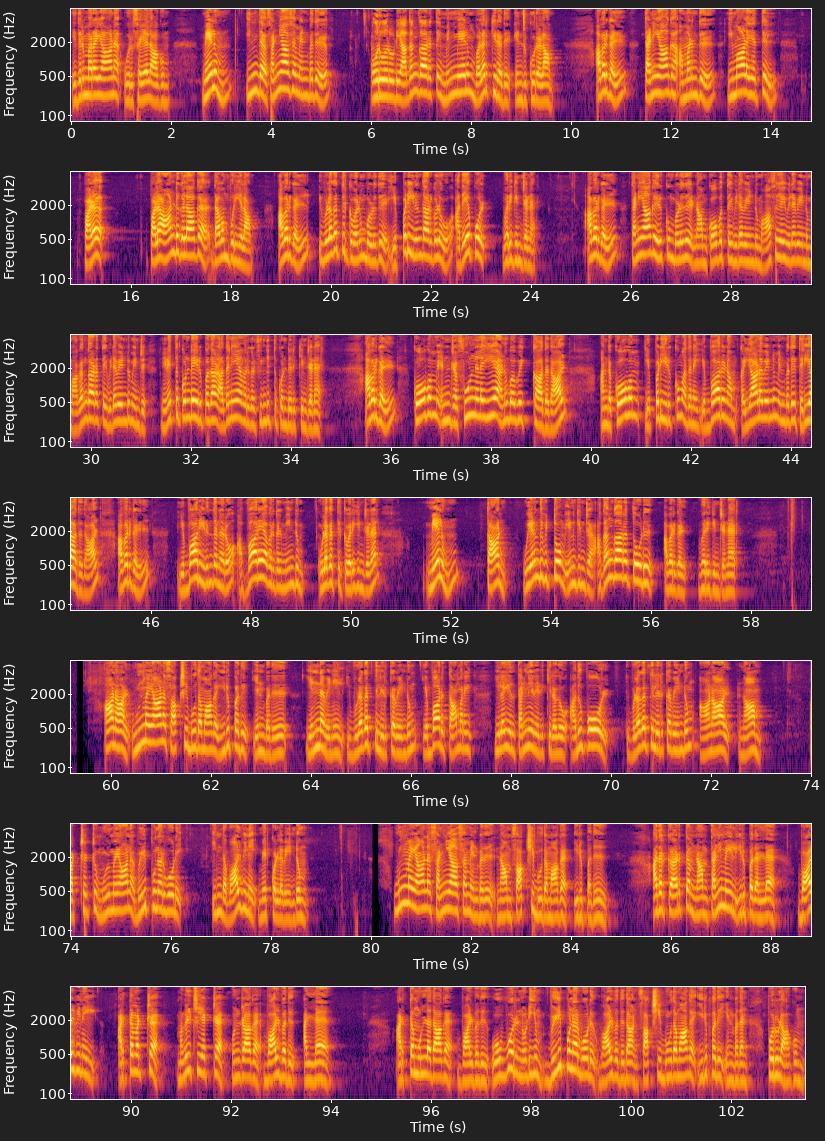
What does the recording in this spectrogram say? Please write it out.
எதிர்மறையான ஒரு செயலாகும். மேலும் இந்த சந்நியாசம் என்பது ஒருவருடைய அகங்காரத்தை மென்மேலும் வளர்க்கிறது என்று கூறலாம். அவர்கள் தனியாக அமர்ந்து இமாலயத்தில் பல பல ஆண்டுகளாக தவம் புரியலாம். அவர்கள் இவ்வுலகத்திற்கு வரும்பொழுது எப்படி இருந்தார்களோ அதேபோல் வருகின்றனர். அவர்கள் தனியாக இருக்கும் பொழுது நாம் கோபத்தை விட வேண்டும் ஆசையை விட வேண்டும் அகங்காரத்தை விட வேண்டும் என்று நினைத்து கொண்டே இருப்பதால் அதனையே அவர்கள் சிந்தித்து கொண்டிருக்கின்றனர். அவர்கள் கோபம் என்ற சூழ்நிலையே அனுபவிக்காததால் அந்த கோபம் எப்படி இருக்கும் அதனை எவ்வாறு நாம் கையாள வேண்டும் என்பதே தெரியாததால் அவர்கள் எவ்வாறு இருந்தனரோ அவ்வாறே அவர்கள் மீண்டும் உலகத்திற்கு வருகின்றனர். மேலும் தான் உயர்ந்து விட்டோம் என்கின்ற அகங்காரத்தோடு அவர்கள் வருகின்றனர். ஆனால் உண்மையான சாட்சிபூதமாக இருப்பது என்பது என்னவெனில் இவ்வுலகத்தில் இருக்க வேண்டும். எவ்வாறு தாமரை இலையில் தண்ணீர் இருக்கிறதோ அதுபோல் இவ்வுலகத்தில் இருக்க வேண்டும். ஆனால் நாம் பற்றற்று முழுமையான விழிப்புணர்வோடு இந்த வாழ்வினை மேற்கொள்ள வேண்டும். உண்மையான சந்நியாசம் என்பது நாம் சாட்சிபூதமாக இருப்பது. அதற்கு அர்த்தம் நாம் தனிமையில் இருப்பதல்ல வாழ்வினை அர்த்தமற்ற மகிழ்ச்சியற்ற ஒன்றாக வாழ்வது அல்ல. அர்த்தமுள்ளதாக வாழ்வது ஒவ்வொரு நொடியும் விழிப்புணர்வோடு வாழ்வதுதான் சாட்சிபூதமாக இருப்பது என்பதன் பொருளாகும்.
